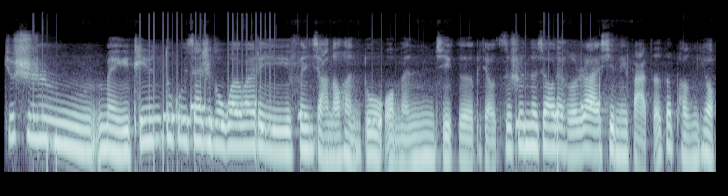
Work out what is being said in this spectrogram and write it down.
就是每天都会在这个 YY 里分享到很多我们几个比较资深的教练和热爱心理法则的朋友，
